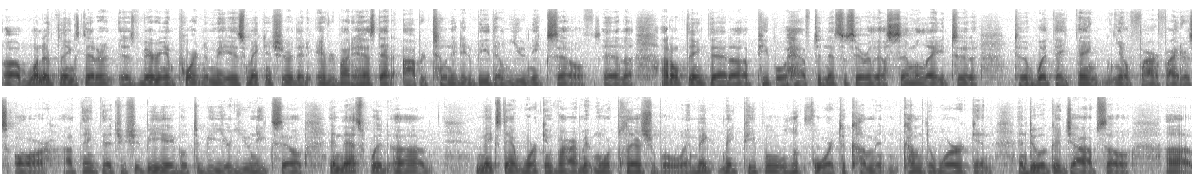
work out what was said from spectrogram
uh, one of the things that are, is very important to me is making sure that everybody has that opportunity to be their unique selves. And uh, I don't think that uh, people have to necessarily assimilate to, to what they think, you know, firefighters are. I think that you should be able to be your unique self. And that's what uh, makes that work environment more pleasurable and make, make people look forward to come, and, come to work and, and do a good job. So uh,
